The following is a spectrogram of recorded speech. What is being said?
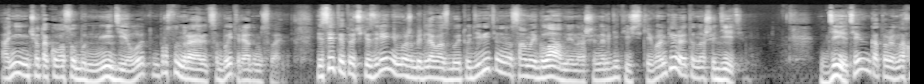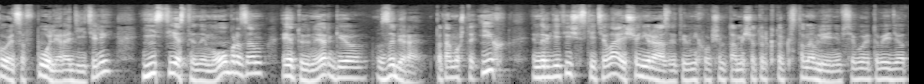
они ничего такого особенного не делают, им просто нравится быть рядом с вами. И с этой точки зрения, может быть, для вас будет удивительно, самый главный наш энергетический вампир – это наши дети. Дети, которые находятся в поле родителей, естественным образом эту энергию забирают, потому что их – энергетические тела еще не развиты, у них, в общем, там еще только-только становление всего этого идет.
